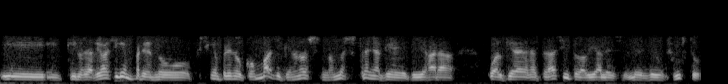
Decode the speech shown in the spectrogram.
y que los de arriba siguen perdiendo siguen perdiendo combas y que no nos, no nos extraña que, que llegara cualquiera de atrás y todavía les, les dé un susto.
